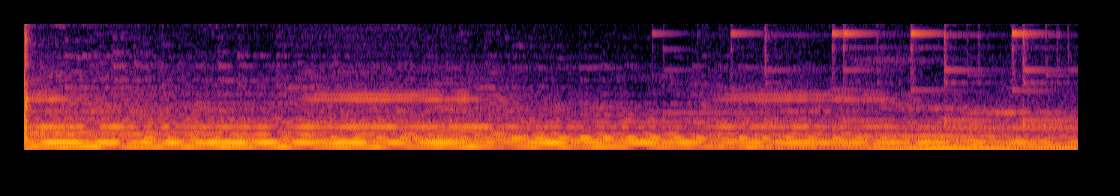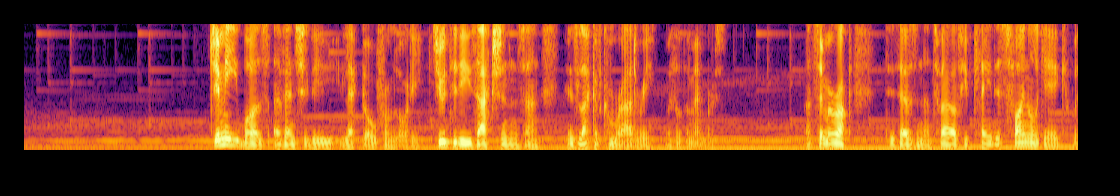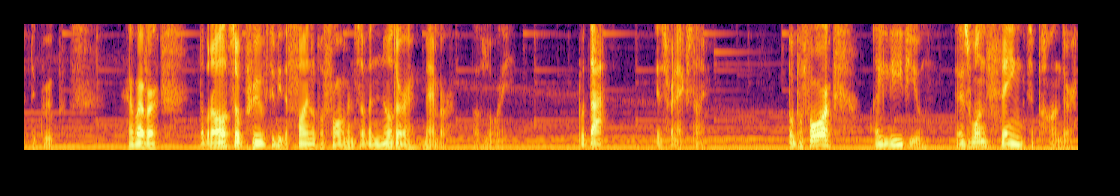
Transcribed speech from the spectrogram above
Jimmy was eventually let go from Lordi due to these actions and his lack of camaraderie with other members. At Simmerrock 2012, he played his final gig with the group. However, that would also prove to be the final performance of another member of Lordi. But that is for next time. But before I leave you, there's one thing to ponder.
